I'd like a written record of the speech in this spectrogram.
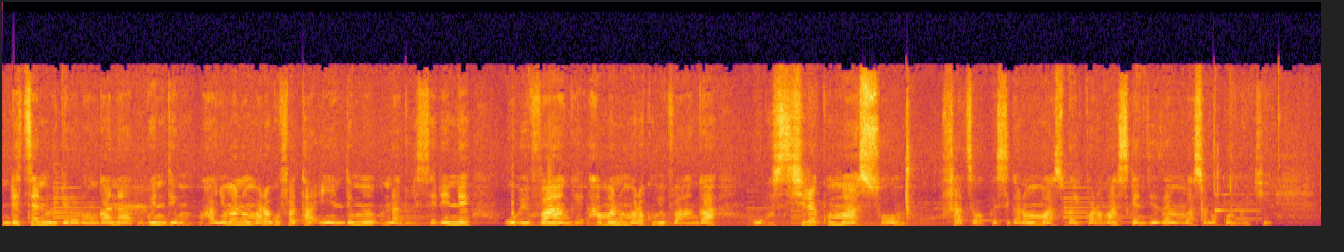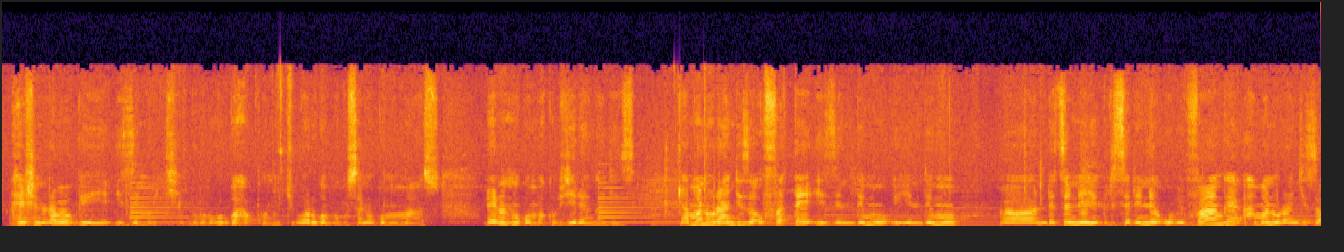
ndetse n'urugero rungana rw'indimu. Hanyuma numara gufata iyi ndimu na giriserine ubivange. Hanyuma numara kubivanga ubushyire ku maso ushatse wakwisiga no mu maso ukayikora masike nziza mu maso no ku ntoki. Kenshi narababwiye izi ntoki uru ruhu rw'aha ku ntoki ruba rugomba gusa n'urwo mu maso. Rero ntugomba kubyirengagiza. Hanyuma nurangiza ufate izi ndimu iyi ndimu ndetse n'iyi giriserine ubivange hanyuma nurangiza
